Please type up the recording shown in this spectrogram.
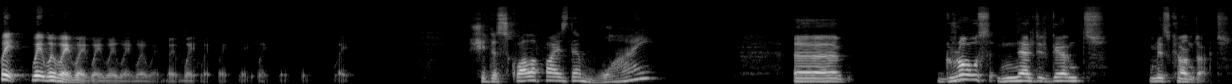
Wait, wait, wait, wait, wait, wait, wait, wait, wait, wait, wait, wait, wait, wait, wait, wait, wait, wait, wait. She disqualifies them. Why? Uh, gross negligent misconduct.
